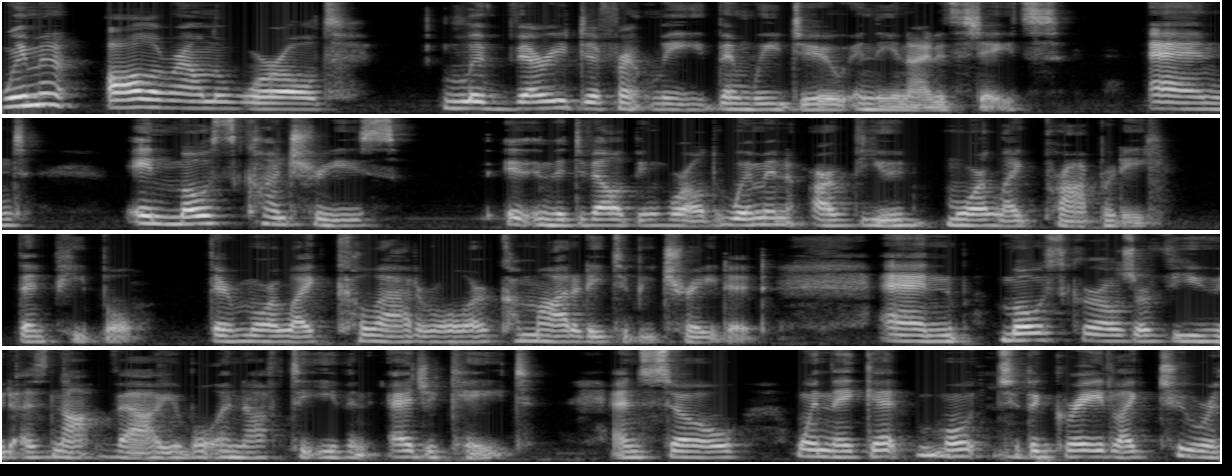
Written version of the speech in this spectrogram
women all around the world live very differently than we do in the United States, and in most countries, in the developing world, women are viewed more like property than people. They're more like collateral or commodity to be traded. And most girls are viewed as not valuable enough to even educate. And so when they get to the grade like two or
